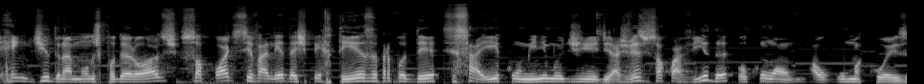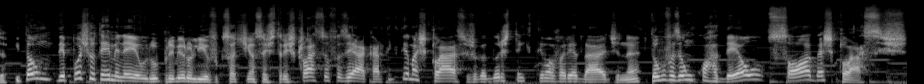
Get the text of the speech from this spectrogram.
rendido na mão dos poderosos, só pode se valer da esperteza para poder se sair com o mínimo de, de, às vezes só com a vida ou com al- alguma coisa. Então, depois que eu terminei o primeiro livro que só tinha essas três classes, eu falei, ah, cara, tem que ter mais classes, os jogadores têm que ter uma variedade, né? Então eu vou fazer um cordel só das classes.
